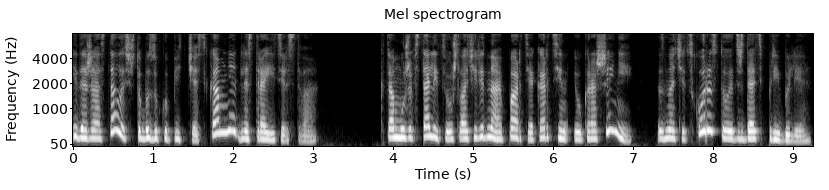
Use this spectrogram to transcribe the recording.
и даже осталось, чтобы закупить часть камня для строительства. К тому же в столицу ушла очередная партия картин и украшений, значит, скоро стоит ждать прибыли.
